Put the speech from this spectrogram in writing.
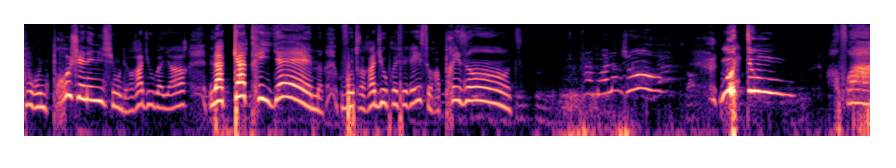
pour une prochaine émission de Radio Bayard, la quatrième. Votre radio préférée sera présente. À moi l'argent Mouton Au revoir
